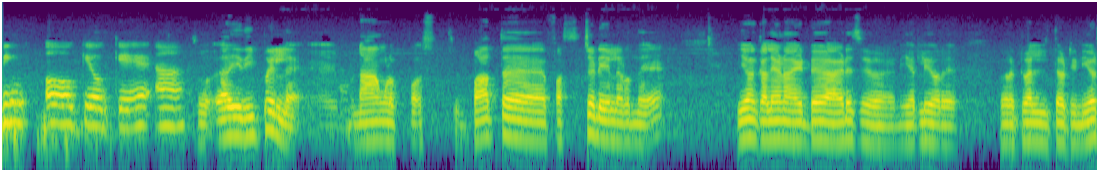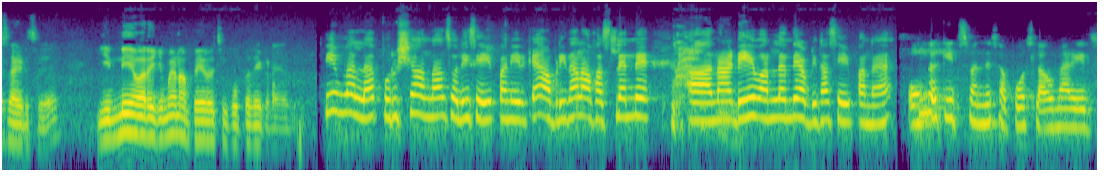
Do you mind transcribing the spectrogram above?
பிங் ஓகே ஓகே. ஆ. ஸோ இது இப்போ இல்லை. நான் அவங்கள பார்த்த ஃபஸ்ட் டேலேருந்து இவன் கல்யாணம் ஆகிட்டு ஆயிடுச்சு நியர்லி ஒரு ஒரு டுவெல் தேர்ட்டின் இயர்ஸ் ஆயிடுச்சு. இன்னைய வரைக்குமே நான் பேர் வச்சு கூப்பிட்டதே கிடையாது. டீம்லாம் இல்லை புருஷன் தான் சொல்லி சேவ் பண்ணியிருக்கேன். அப்படிதான் நான் ஃபர்ஸ்ட்லேருந்தே நான் டே ஒன்லேருந்தே அப்படி தான் சேவ் பண்ணேன். உங்க கிட்ஸ் வந்து சப்போஸ் லவ் மேரேஜ்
